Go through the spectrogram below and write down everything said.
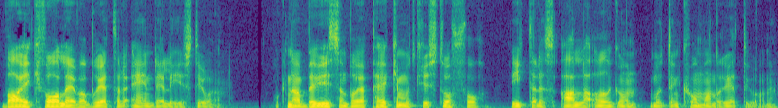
Varje kvarleva berättade en del i historien. Och när bevisen började peka mot Kristoffer riktades alla ögon mot den kommande rättegången.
